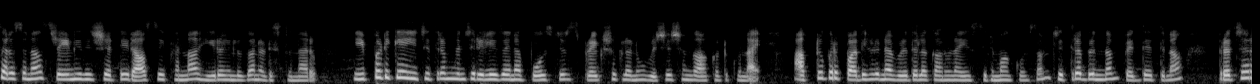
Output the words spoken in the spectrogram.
సరసన శ్రీనిధి శెట్టి రాశి ఖన్నా హీరోయిన్లుగా నటిస్తున్నారు. ఇప్పటికే ఈ చిత్రం నుంచి రిలీజ్ అయిన పోస్టర్స్ ప్రేక్షకులను విశేషంగా ఆకట్టుకున్నాయి. అక్టోబర్ పదిహేడున విడుదల కానున్న ఈ సినిమా కోసం చిత్ర బృందం పెద్ద ఎత్తున ప్రచార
